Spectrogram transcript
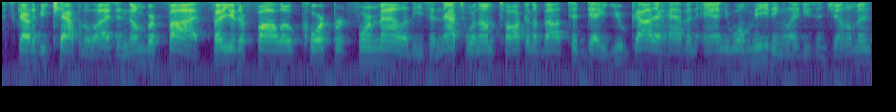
it's got to be capitalized. And number five, failure to follow corporate formalities. And that's what I'm talking about today. You got to have an annual meeting, ladies and gentlemen.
